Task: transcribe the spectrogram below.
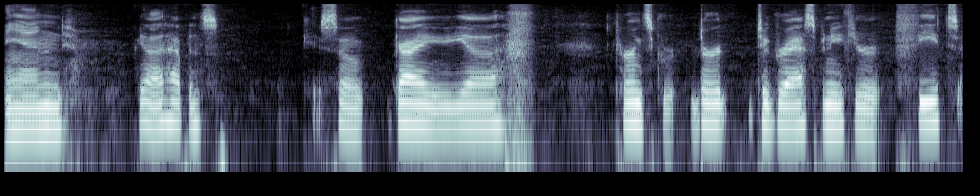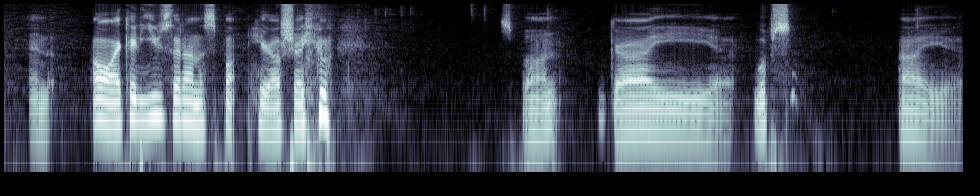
and yeah, that happens. Okay, so Gaia uh, turns dirt to grass beneath your feet, and Oh, I could use that on the spawn. Here, I'll show you. spawn Gaia. Uh, whoops. I.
